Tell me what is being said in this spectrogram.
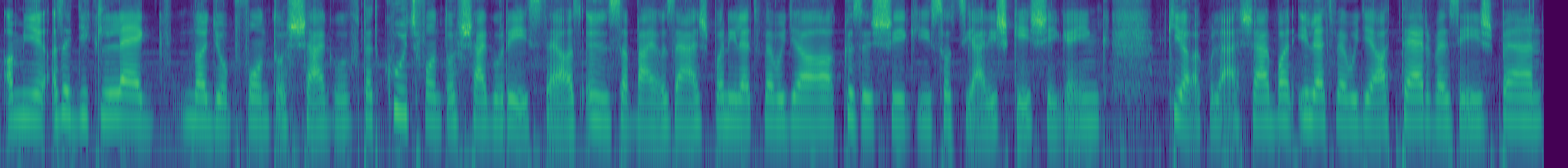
ami az egyik legnagyobb fontosságú, tehát kulcsfontosságú része az önszabályozásban, illetve ugye a közösségi, szociális készségeink kialakulásában, illetve ugye a tervezésben,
